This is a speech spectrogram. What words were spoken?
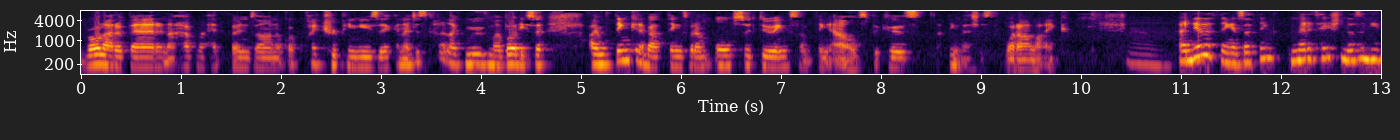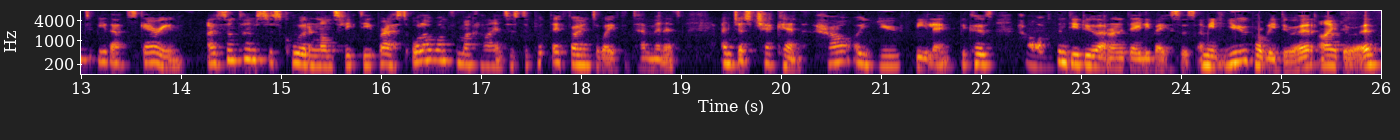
roll out of bed and I have my headphones on. I've got quite trippy music and I just kind of like move my body. So I'm thinking about things, but I'm also doing something else because I think that's just what I like. Mm. And the other thing is, I think meditation doesn't need to be that scary. I sometimes just call it a non sleep deep rest. All I want from my clients is to put their phones away for 10 minutes and just check in. How are you feeling? Because how often do you do that on a daily basis? I mean, you probably do it, I do it,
